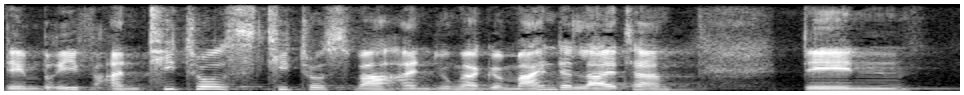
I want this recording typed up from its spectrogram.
dem Brief an Titus. Titus war ein junger Gemeindeleiter, den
